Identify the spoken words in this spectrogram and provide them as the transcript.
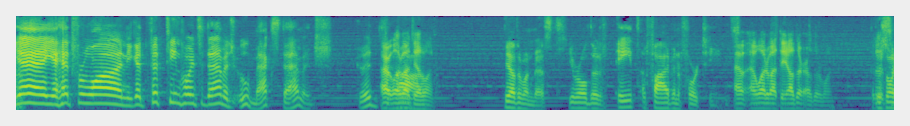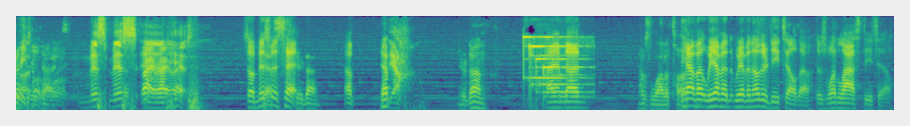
Yay! You hit for one. You get fifteen points of damage. Ooh, max damage. Good. All right. What about the other one? The other one missed. You rolled an eight, a five, and a fourteen. And, and what about the other other one? There's There's only three three total. attacks. Miss, miss, Right, and right, right. hit. So miss, Yes, miss, hit. You're done. Yep. Yeah. You're done. I am done. That was a lot of talk. We have a, we have a, we have another detail though. There's one last detail.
